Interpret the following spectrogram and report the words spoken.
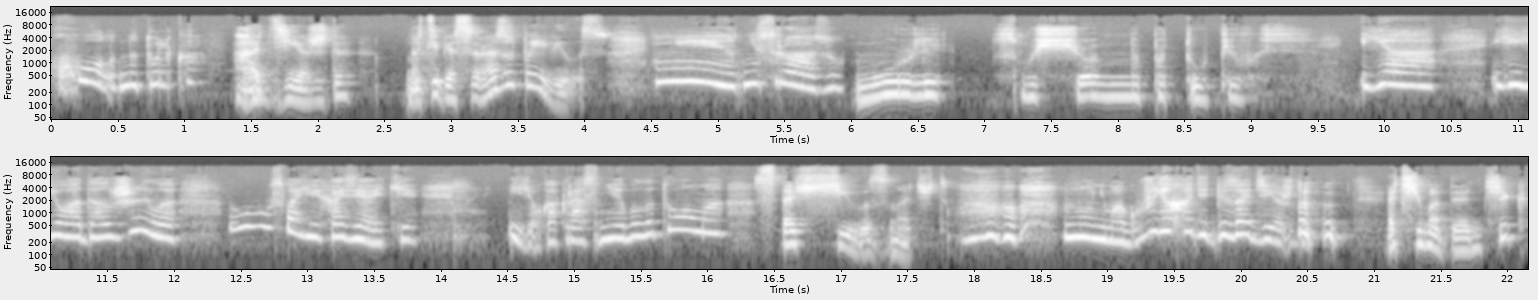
Холодно только. А одежда на тебе сразу появилась? Нет, не сразу. Мурли смущенно потупилась. Я ее одолжила у своей хозяйки. Ее как раз не было дома. Стащила, значит. Ну, не могу же я ходить без одежды. А чемоданчик?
